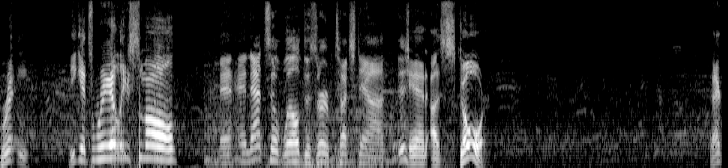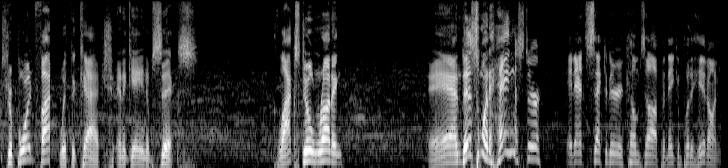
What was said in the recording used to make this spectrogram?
Britton. He gets really small. And, and that's a well deserved touchdown. This and a score. Extra point five with the catch and a gain of six. Clock still running. And this one hangs. And that secondary comes up, and they can put a hit on you.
